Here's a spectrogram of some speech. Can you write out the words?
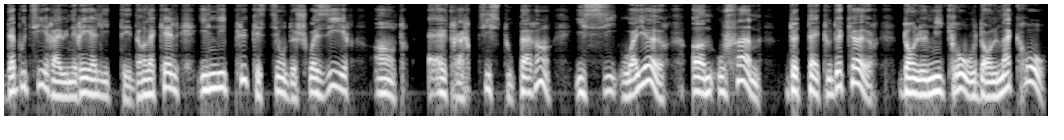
d'aboutir à une réalité dans laquelle il n'est plus question de choisir entre être artiste ou parent, ici ou ailleurs, homme ou femme, de tête ou de cœur, dans le micro ou dans le macro,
